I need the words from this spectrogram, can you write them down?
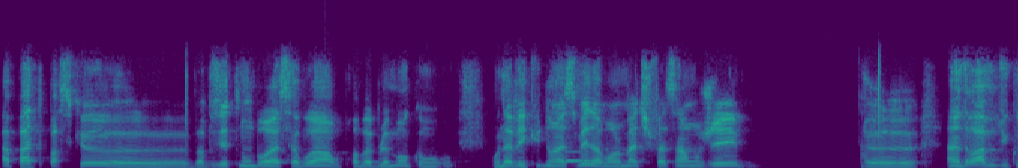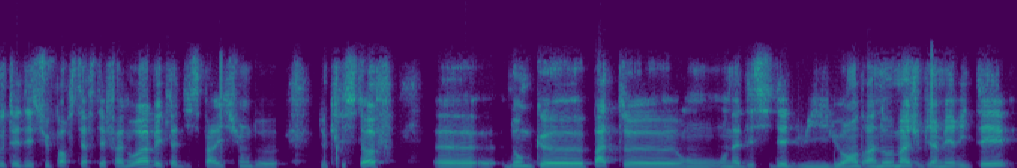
à Pat parce que bah, vous êtes nombreux à savoir probablement qu'on a vécu dans la semaine avant le match face à Angers euh, un drame du côté des supporters stéphanois avec la disparition de, Christophe. Euh, donc, euh, Pat, on, a décidé de lui, rendre un hommage bien mérité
